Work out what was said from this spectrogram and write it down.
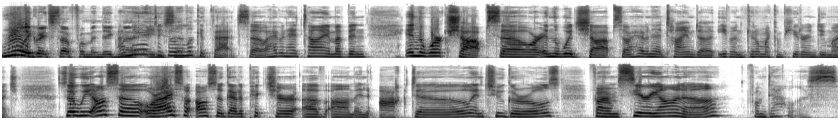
Really great stuff from Enigma I may have to go look at that. So I haven't had time. I've been in the workshop, so or in the wood shop, so I haven't had time to even get on my computer and do much. So we also, or I also got a picture of um, an octo and two girls from Syriana from Dallas.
